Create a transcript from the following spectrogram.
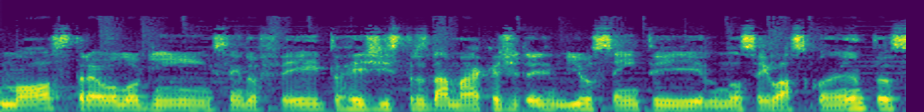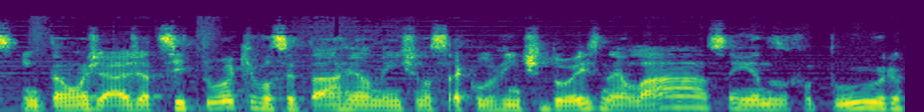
Mostra o login sendo feito, registros da marca de 2100 e não sei lá as quantas. Então já, já te situa que você tá realmente no século 22, né? Lá 100 anos no futuro,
